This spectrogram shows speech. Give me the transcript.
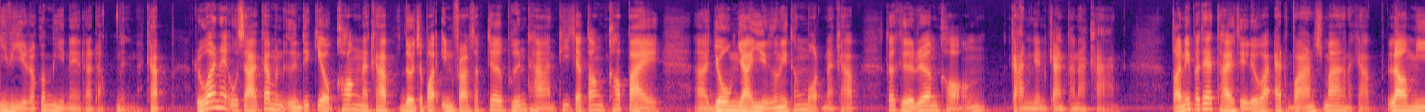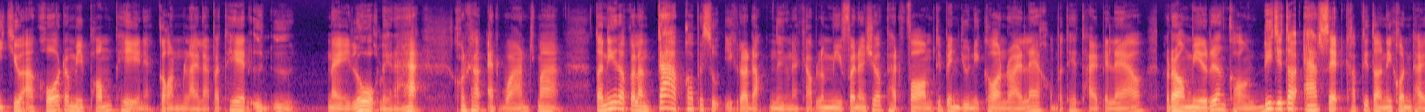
EV เราก็มีในระดับหนึ่งนะครับ หรือว่าในอุตสาหกรรมอื่นๆที่เกี่ยวข้องนะครับ โดยเฉพาะ infrastructure พื้นฐานที่จะต้องเข้าไปโยงใยอยู่ตรงนี้ทั้งหมดนะครับ ก็คือเรื่องของการเงินการธนาคาร ตอนนี้ประเทศไทยถือได้ว่า advance มากนะครับ เรามี QR code เรามีพร้อมเพย์เนี่ยก่อนหลายๆประเทศอื่นๆ ในโลกเลยนะฮะ ค่อนข้าง advance มาก ตอนนี้เรากำลังก้าวเข้าไปสู่อีกระดับหนึ่งนะครับ เรามี financial platform ที่เป็นยูนิคอร์นรายแรกของประเทศไทยไปแล้ว เรามีเรื่องของ digital asset ครับ ที่ตอนนี้คนไทย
